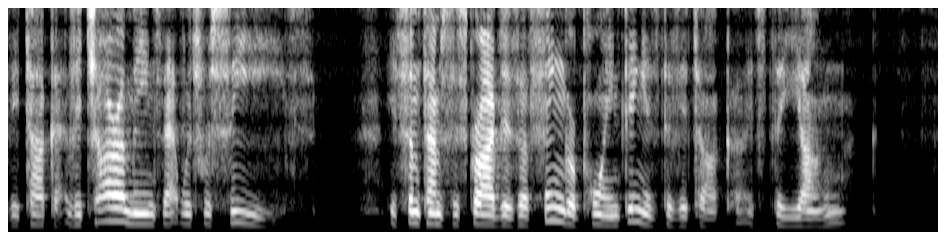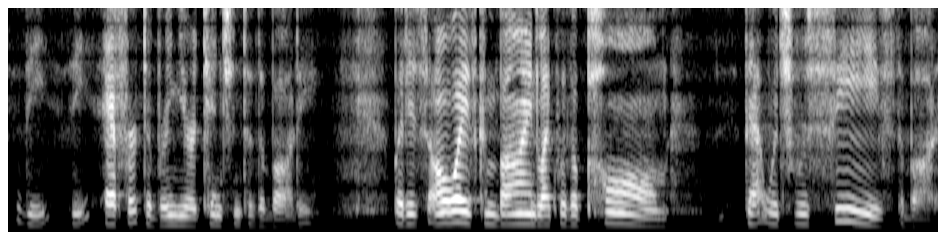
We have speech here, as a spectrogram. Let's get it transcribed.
Vitaka. Vichara means that which receives. It's sometimes described as a finger pointing is the vitaka. It's the young, the, the effort to bring your attention to the body. But it's always combined like with a palm, that which receives the body.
